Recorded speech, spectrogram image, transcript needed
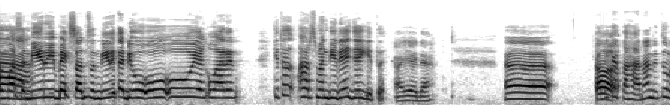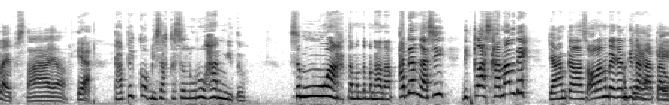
semua sendiri, backsound sendiri tadi UUU yang kemarin. Kita harus mandiri aja gitu. Oh iya udah. Eh, tadi Oh. kata Hanan itu lifestyle. Ya. tapi kok bisa keseluruhan gitu semua teman-teman Hanan ada nggak sih di kelas Hanan deh jangan kelas orang deh kan Oke, kita nggak oke. tahu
